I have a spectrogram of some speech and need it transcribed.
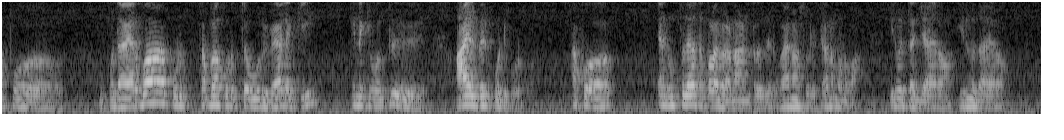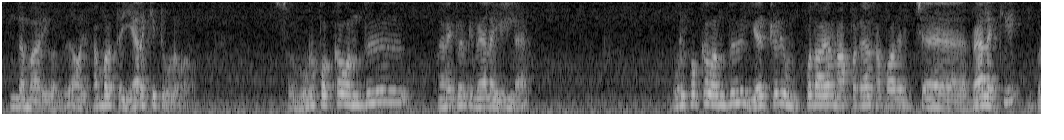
அப்போது முப்பதாயிரம் கொடு சம்பளம் கொடுத்த ஒரு வேலைக்கு இன்றைக்கி வந்து ஆயிரம் பேர் போட்டி போடுவோம் அப்போது எனக்கு முப்பதாயிரம் சம்பளம் வேணான்றது வேணாம்னு சொல்லிட்டு என்ன பண்ணுவான்? இருபத்தஞ்சாயிரம் இருபதாயிரம் இந்த மாதிரி வந்து அவன் சம்பளத்தை இறக்கிட்டு உள்ளே வரும். ஸோ ஒரு பக்கம் வந்து நிறைய பேருக்கு வேலை இல்லை. ஒரு பக்கம் வந்து ஏற்கனவே முப்பதாயிரம் நாற்பதாயிரம் சம்பாதிச்ச வேலைக்கு இப்போ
